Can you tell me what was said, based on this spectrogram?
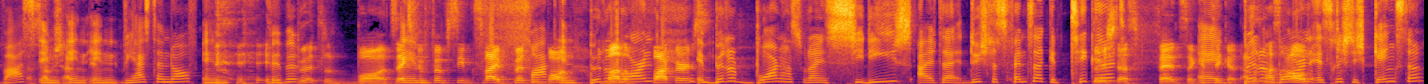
Was? In, halt in, in, wie heißt dein Dorf? In in? Büttelborn, 64572 Fuck, Büttelborn, in. Motherfuckers. In Bittelborn hast du deine CDs, Alter, durch das Fenster getickert. durch das Fenster Ey, getickert. Aber pass Bittelborn auf, ist richtig Gangster.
